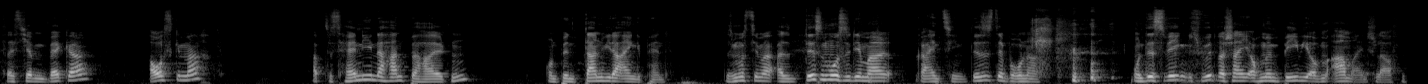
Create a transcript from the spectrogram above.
Das heißt, ich habe den Wecker ausgemacht, habe das Handy in der Hand behalten und bin dann wieder eingepennt. Das musst du dir mal, also das musst du dir mal reinziehen. Das ist der Brunner. Und deswegen, ich würde wahrscheinlich auch mit dem Baby auf dem Arm einschlafen,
